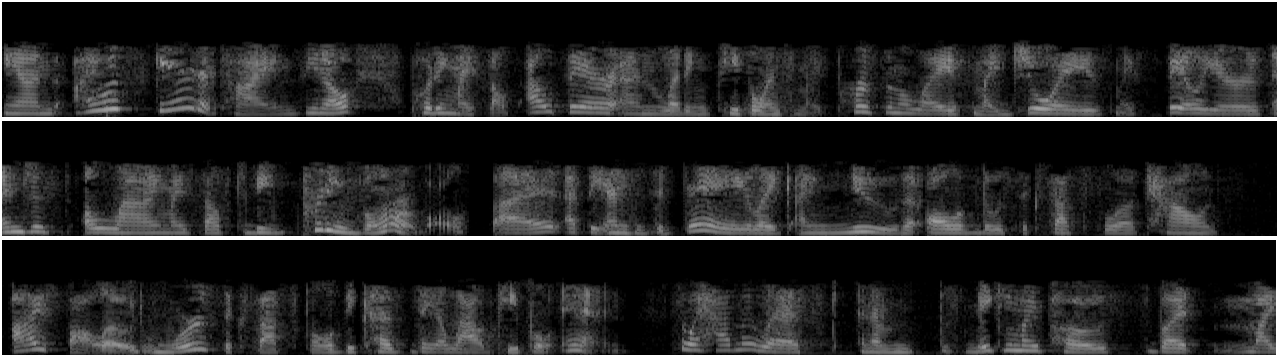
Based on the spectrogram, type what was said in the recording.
And I was scared at times, you know, putting myself out there and letting people into my personal life, my joys, my failures, and just allowing myself to be pretty vulnerable. But at the end of the day, like I knew that all of those successful accounts I followed were successful because they allowed people in. So I had my list and I was making my posts, but my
